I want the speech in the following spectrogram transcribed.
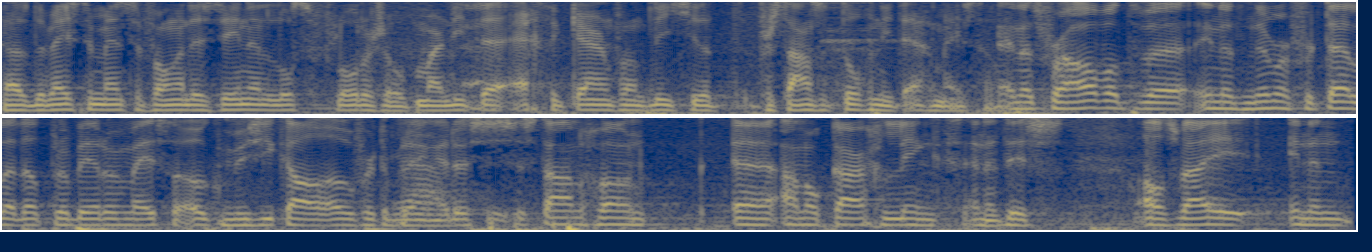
ja, de meeste mensen vangen de zinnen losse flodders op. Maar niet de echte kern van het liedje, dat verstaan ze toch niet echt meestal. En het verhaal wat we in het nummer vertellen, dat proberen we meestal ook muzikaal over te brengen. dus ze staan gewoon eh, aan elkaar gelinkt. En het is, als wij in een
